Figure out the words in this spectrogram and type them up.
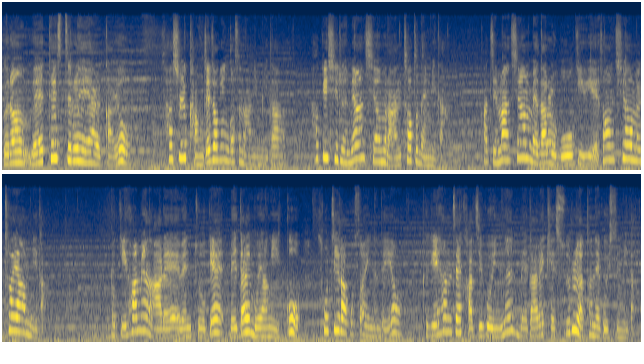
그럼 왜 테스트를 해야 할까요? 사실 강제적인 것은 아닙니다. 하기 싫으면 시험을 안 쳐도 됩니다. 하지만 시험 메달을 모으기 위해선 시험을 쳐야 합니다. 여기 화면 아래 왼쪽에 메달 모양이 있고 소지라고 써 있는데요. 그게 현재 가지고 있는 메달의 개수를 나타내고 있습니다.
